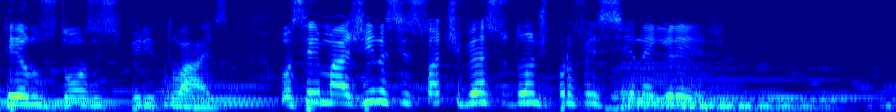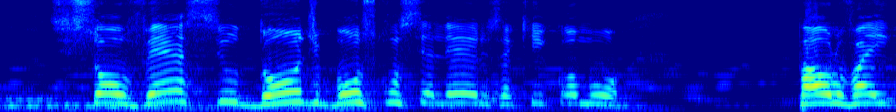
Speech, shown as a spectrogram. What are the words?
ter os dons espirituais. Você imagina se só tivesse o dom de profecia na igreja? Se só houvesse o dom de bons conselheiros aqui, como Paulo vai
